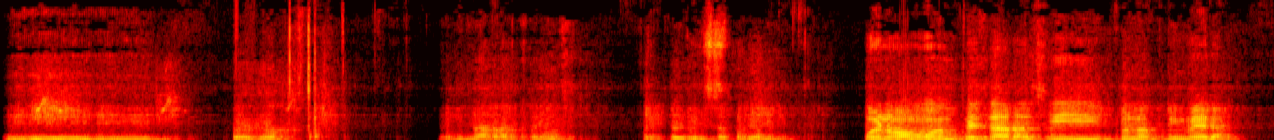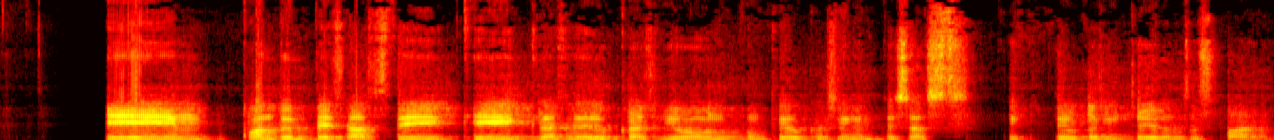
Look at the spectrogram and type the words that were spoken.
Y pues no, un arranquemos. Bueno, vamos a empezar así con la primera. Eh, cuando empezaste, ¿qué clase de educación, con qué educación empezaste? ¿Qué, educación te dieron tus padres?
